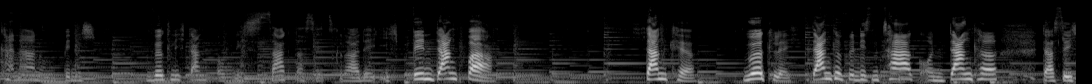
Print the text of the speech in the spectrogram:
keine Ahnung, bin ich wirklich dankbar und ich sage das jetzt gerade, ich bin dankbar. Danke, wirklich. Danke für diesen Tag und danke, dass ich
